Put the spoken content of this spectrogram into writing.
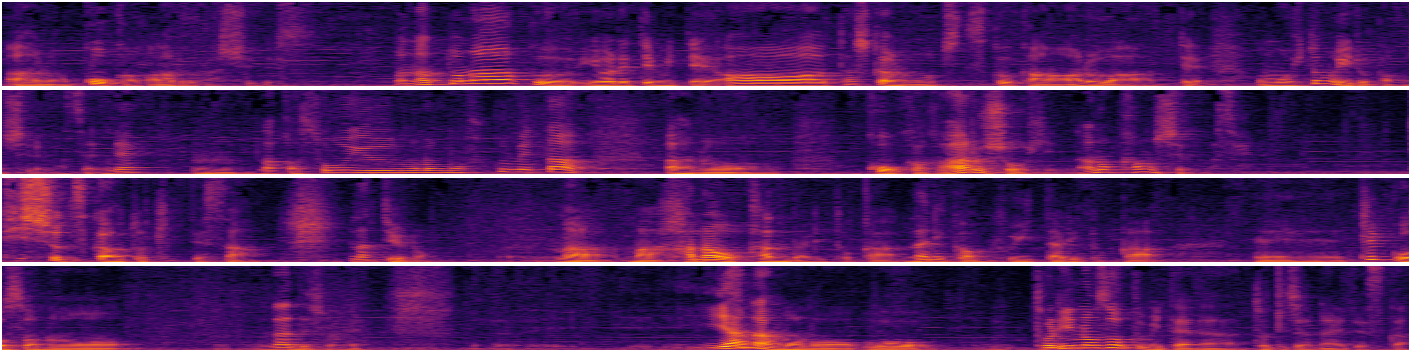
あの効果があるらしいです。まあ、なんとなく言われてみてああ確かに落ち着く感あるわって思う人もいるかもしれませんね。うん、なんかそういうものも含めたあの効果がある商品なのかもしれません。ティッシュ使う時ってさ何て言うの？まあまあ鼻を噛んだりとか何かを拭いたりとか、えー、結構その何でしょうね。嫌なものを取り除くみたいな時じゃないですか。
